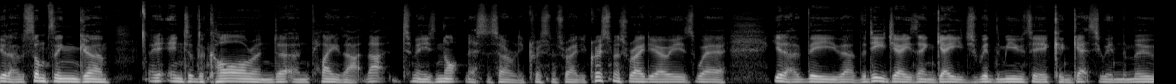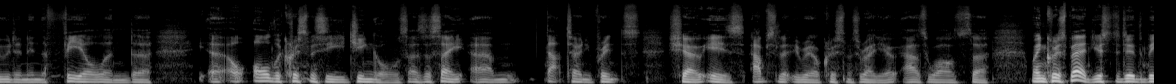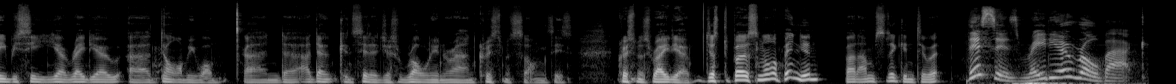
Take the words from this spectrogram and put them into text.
you know something um, into the car and uh, and play that. That to me is not necessarily Christmas radio. Christmas radio is where you know the the, the DJs engage with the music and gets you in the mood and in the feel and uh, uh, all, all the Christmassy jingles. As I say. Um, that Tony Prince show is absolutely real Christmas radio, as was uh, when Chris Baird used to do the BBC uh, Radio uh, Derby one. And uh, I don't consider just rolling around Christmas songs is Christmas radio. Just a personal opinion, but I'm sticking to it. This is Radio Rollback.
